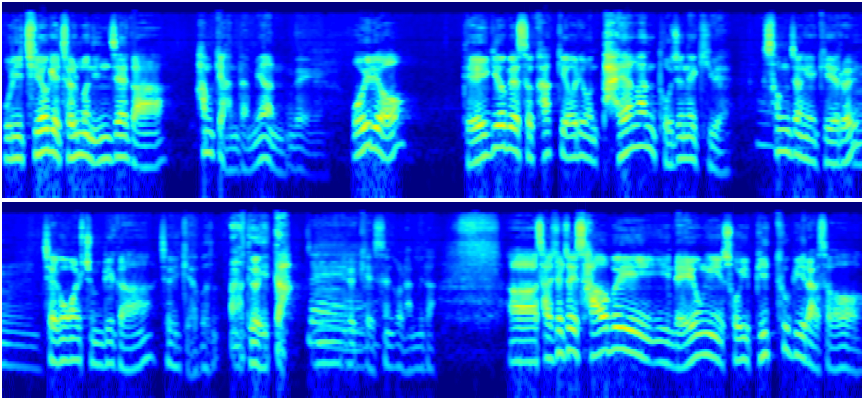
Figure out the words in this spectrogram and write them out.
우리 지역의 젊은 인재가 함께 한다면 네. 오히려 대기업에서 갖기 어려운 다양한 도전의 기회, 성장의 기회를 음. 제공할 준비가 저희 기업은 되어 있다. 네. 이렇게 생각을 합니다. 아, 사실 저희 사업의 이 내용이 소위 B2B라서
